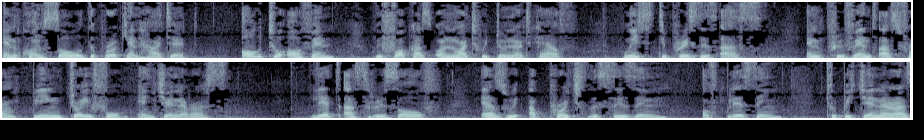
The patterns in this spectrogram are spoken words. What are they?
and console the brokenhearted. All too often, we focus on what we do not have, which depresses us and prevents us from being joyful and generous. Let us resolve, as we approach the season of blessing, to be generous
